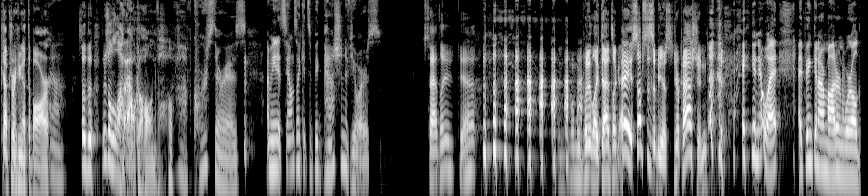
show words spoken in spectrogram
kept drinking at the bar, Yeah. So the, there's a lot of alcohol involved. Oh, of course there is. I mean, it sounds like it's a big passion of yours. Sadly, yeah. when we put it like that, it's like, hey, substance abuse, your passion. you know what? I think in our modern world,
